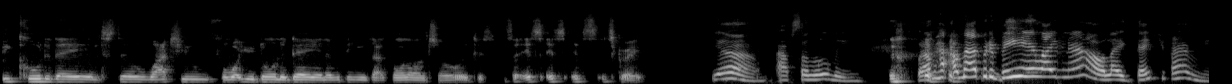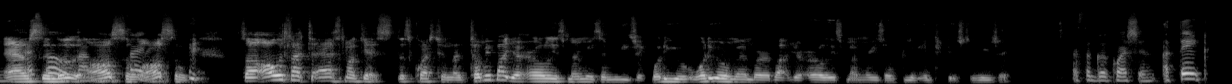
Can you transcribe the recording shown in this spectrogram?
be cool today and still watch you for what you're doing today and everything you got going on. So it just it's it's it's it's great. Yeah, absolutely. But I'm I'm happy to be here right now. Like, thank you for having me. Absolutely, awesome, awesome. So I always like to ask my guests this question: like, tell me about your earliest memories of music. What do you What do you remember about your earliest memories of being introduced to music? That's a good question. I think,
